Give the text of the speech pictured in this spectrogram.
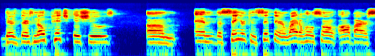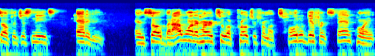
There's there's no pitch issues, um, and the singer can sit there and write a whole song all by herself. It just needs editing. And so, but I wanted her to approach it from a total different standpoint.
